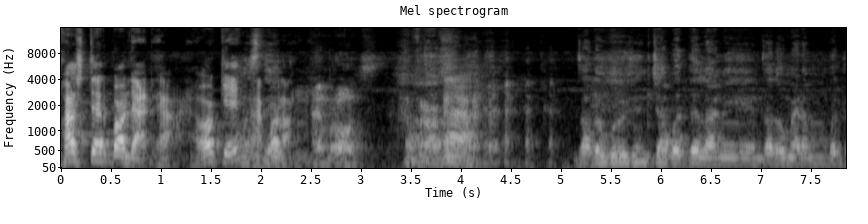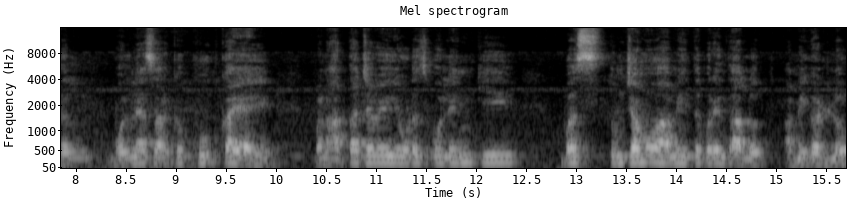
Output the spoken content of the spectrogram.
फास्टर बॉलर हां ओके. बोला. जाधव गुरुजींच्या बद्दल आणि जाधव मॅडमबद्दल बोलण्यासारखं खूप काय आहे. पण आताच्या वेळी एवढंच बोलेन की बस तुमच्यामुळं आम्ही इथंपर्यंत आलो आम्ही घडलो.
